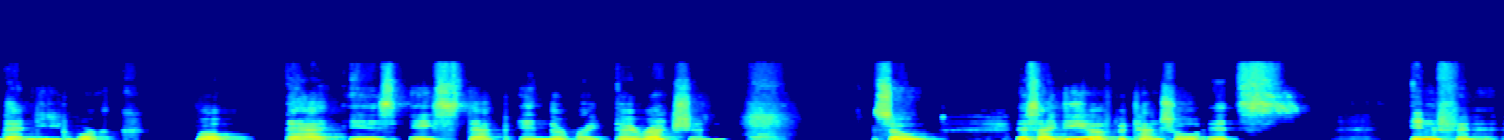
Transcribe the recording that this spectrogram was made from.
that need work. Well, that is a step in the right direction. So, this idea of potential, it's infinite.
